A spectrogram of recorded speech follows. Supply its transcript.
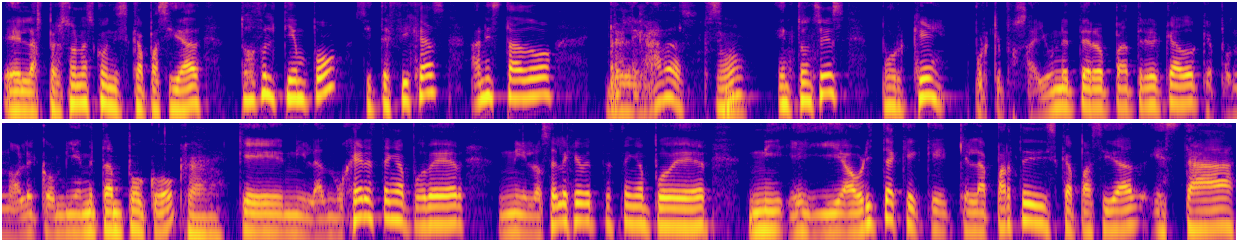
eh, las personas con discapacidad, todo el tiempo, si te fijas, han estado relegadas, ¿no? Entonces, ¿por qué? Porque pues hay un heteropatriarcado que pues no le conviene tampoco que ni las mujeres tengan poder, ni los LGBT tengan poder, ni y ahorita que, que, la parte de discapacidad está,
